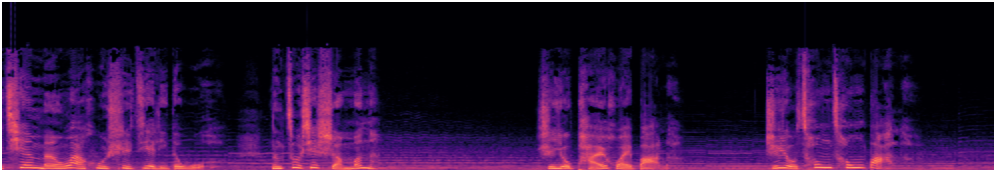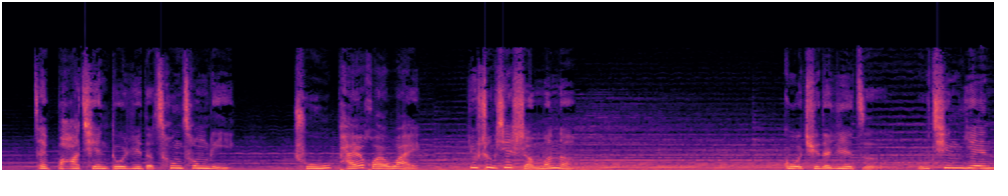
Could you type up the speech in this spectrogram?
千门万户世界里的我，能做些什么呢？只有徘徊罢了，只有匆匆罢了。在八千多日的匆匆里，除徘徊外，又剩些什么呢？过去的日子如轻烟，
